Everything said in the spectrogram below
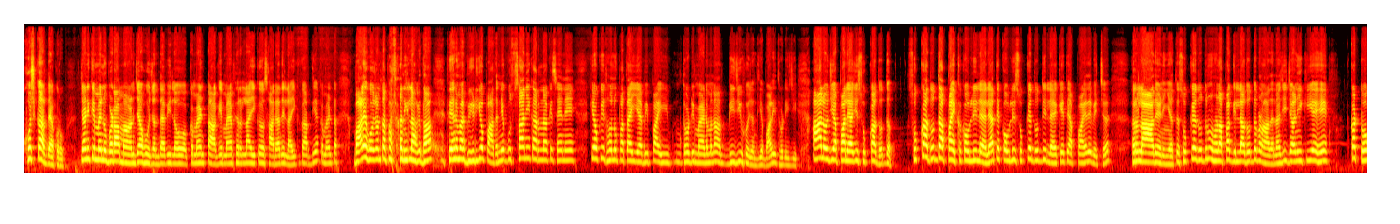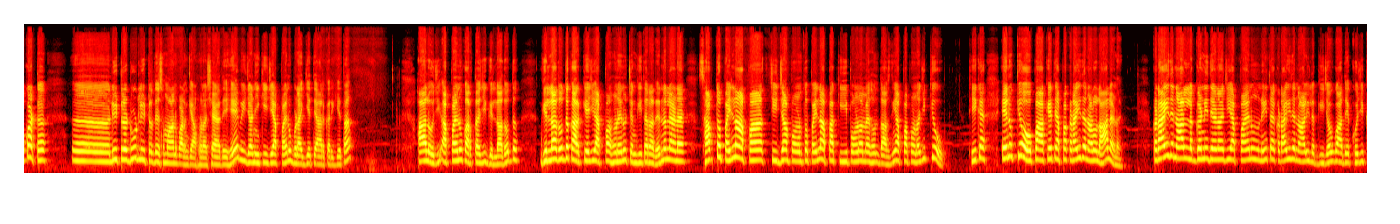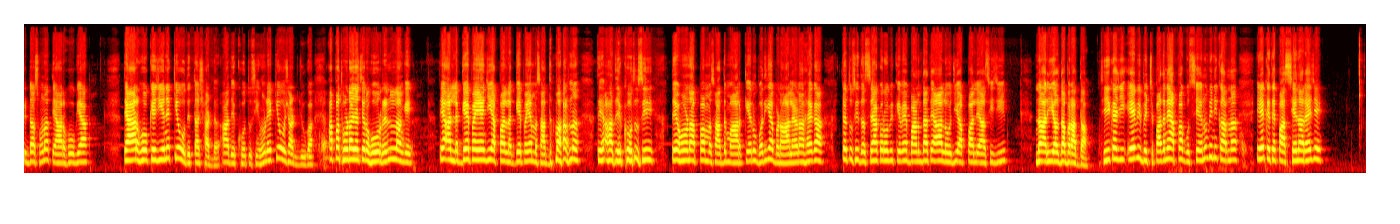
ਖੁਸ਼ ਕਰ ਦਿਆ ਕਰੋ। ਜਾਣੀ ਕਿ ਮੈਨੂੰ ਬੜਾ ਮਾਣ ਜਾ ਹੋ ਜਾਂਦਾ ਵੀ ਲਓ ਕਮੈਂਟ ਆ ਗਏ, ਮੈਂ ਫਿਰ ਲਾਈਕ ਸਾਰਿਆਂ ਦੇ ਲਾਈਕ ਕਰਦੀ ਆ ਕਮੈਂਟ ਬਾਲੇ ਹੋ ਜਾਣ ਤਾਂ ਪਤਾ ਨਹੀਂ ਲੱਗਦਾ। ਫਿਰ ਮੈਂ ਵੀਡੀਓ ਪਾ ਦਿੰਦੀ ਆ ਗੁੱਸਾ ਨਹੀਂ ਕਰਨਾ ਕਿਸੇ ਨੇ, ਕਿਉਂਕਿ ਤੁਹਾਨੂੰ ਪਤਾ ਹੀ ਹੈ ਵੀ ਭਾਈ ਤੁਹਾਡੀ ਮੈਡਮ ਨਾ ਬੀਜੀ ਹੋ ਜਾਂਦੀ ਹੈ, ਬਾਹਲੀ ਥੋੜੀ ਜੀ ਆ ਲਓ ਜੀ, ਆਪਾਂ ਲਿਆ ਜੀ ਸੁੱਕਾ ਦੁੱਧ। ਸੁੱਕਾ ਦੁੱਧ ਆਪਾਂ ਇੱਕ ਕੌਲੀ ਲੈ ਲਿਆ ਤੇ ਕੌਲੀ ਸੁੱਕੇ ਦੁੱਧ ਦੀ ਲੈ ਕੇ ਤੇ ਆਪਾਂ ਇਹਦੇ ਵਿੱਚ ਰਲਾ ਦੇਣੀ ਹੈ। ਤੇ ਸੁੱਕੇ ਦੁੱਧ ਨੂੰ ਹੁਣ ਆਪਾਂ ਗਿੱਲਾ ਦੁੱਧ ਬਣਾ ਦੇਣਾ ਜੀ, ਜਾਣੀ ਕਿ ਇਹ ਘੱਟੋ ਘੱਟ ਲੀਟਰ, ਡੂਢ ਲੀਟਰ ਦੇ ਸਮਾਨ ਬਣ ਗਿਆ ਹੋਣਾ ਸ਼ਾਇਦ ਇਹ, ਵੀ ਜਾਨੀ ਕਿ ਜੇ ਆਪਾਂ ਇਹਨੂੰ ਬਣਾਈਏ, ਤਿਆਰ ਕਰੀਏ ਤਾਂ। ਆ ਲਓ ਜੀ, ਆਪਾਂ ਇਹਨੂੰ ਕਰਤਾ ਜੀ ਗਿੱਲਾ ਦੁੱਧ। ਗਿੱਲਾ ਦੁੱਧ ਕਰਕੇ ਜੀ ਆਪਾਂ ਹੁਣ ਇਹਨੂੰ ਚੰਗੀ ਤਰ੍ਹਾਂ ਰਿੰਨ ਲੈਣਾ ਸਭ ਤੋਂ ਪਹਿਲਾਂ ਆਪਾਂ ਚੀਜ਼ਾਂ ਪਾਉਣ ਤੋਂ ਪਹਿਲਾਂ ਆਪਾਂ ਕੀ ਪਾਉਣਾ, ਮੈਂ ਤੁਹਾਨੂੰ ਦੱਸਦੀ ਹਾਂ, ਆਪਾਂ ਪਾਉਣਾ ਜੀ ਘਿਓ। ਠੀਕ ਹੈ? ਇਹਨੂੰ ਘਿਓ ਪਾ ਕੇ ਤੇ ਆਪਾਂ ਕੜਾਈ ਦੇ ਨਾਲੋਂ ਲਾਹ ਲੈਣਾ ਹੈ। ਕੜਾਈ ਦੇ ਨਾਲ ਲੱਗਣ ਨਹੀਂ ਦੇਣਾ ਜੀ, ਆਪਾਂ ਇਹਨੂੰ, ਨਹੀਂ ਤਾਂ ਕੜਾਈ ਦੇ ਨਾਲ ਹੀ ਲੱਗੀ ਜਾਊਗਾ। ਦੇਖੋ ਜੀ, ਕਿੱਡਾ ਸੋਹਣਾ ਤਿਆਰ ਹੋ ਗਿਆ। ਤਿਆਰ ਹੋ ਕੇ ਜੀ ਇਹਨੇ ਘਿਓ ਦਿੱਤਾ ਛੱਡ। ਆ ਦੇਖੋ ਤੁਸੀਂ ਹੁਣ ਇਹ ਘਿਓ ਛੱਡ ਜੂਗਾ। ਆਪਾਂ ਥੋੜਾ ਜਿਹਾ ਚਿਰ ਹੋਰ ਰਿੰਨ ਲਾਂਗੇ। ਤੇ ਆ ਲੱਗੇ ਪਏ ਆ ਜੀ, ਆਪਾਂ ਲੱਗੇ ਪਏ ਆ ਮਸੱਦ ਮਾਰਨ। ਤੇ ਆ ਦੇਖੋ ਤੁਸੀਂ, ਤੇ ਹੁਣ ਆਪਾਂ ਮਸੱਦ ਮਾਰ ਕੇ ਇਹਨੂੰ ਵਧੀਆ ਬਣਾ ਲੈਣਾ ਹੈਗਾ। ਤੇ ਤੁਸੀਂ ਦੱਸਿਆ ਕਰੋ ਵੀ ਕਿਵੇਂ ਬਣਦਾ ਤੇ ਆ ਲਓ ਜੀ, ਆਪਾਂ ਲਿਆ ਸੀ ਜੀ ਨਾਰੀਅਲ ਦਾ ਬਰਾਦਾ। ਠੀਕ ਹੈ ਜੀ, ਇਹ ਵੀ ਵਿੱਚ ਪਾ ਦਨੇ ਆਪਾਂ ਗੁੱਸੇ ਇਹਨੂੰ ਵੀ ਨਹੀਂ ਕਰਨਾ। ਇਹ ਕਿਤੇ ਪਾਸੇ ਨਾ ਰਹਿ ਜੇ।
